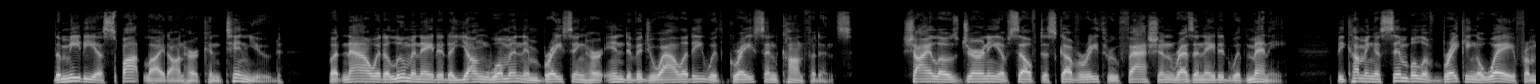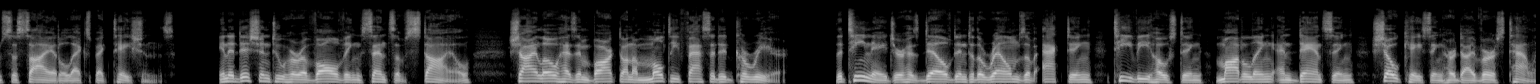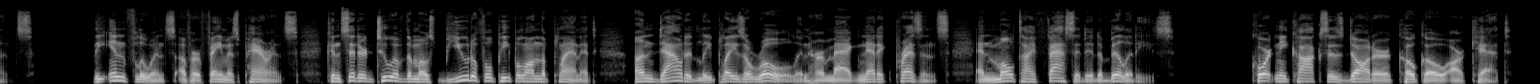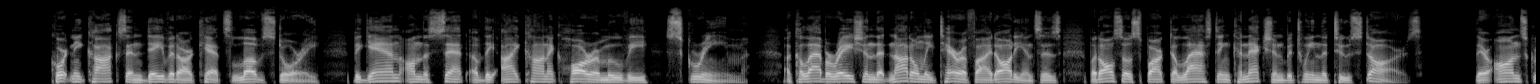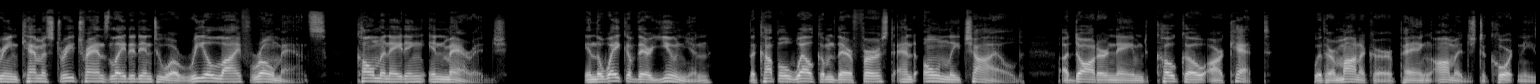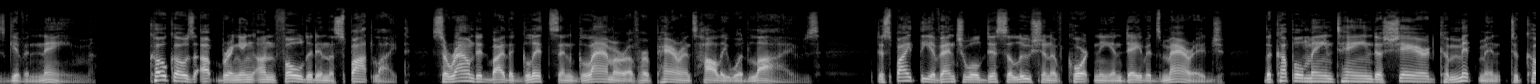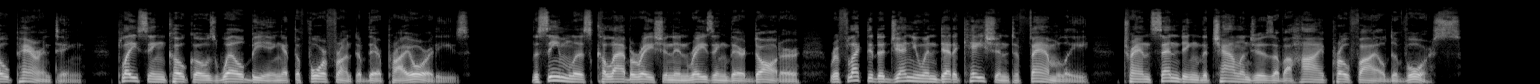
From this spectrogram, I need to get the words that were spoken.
The media spotlight on her continued, but now it illuminated a young woman embracing her individuality with grace and confidence. Shiloh's journey of self-discovery through fashion resonated with many, becoming a symbol of breaking away from societal expectations. In addition to her evolving sense of style, Shiloh has embarked on a multifaceted career. The teenager has delved into the realms of acting, TV hosting, modeling, and dancing, showcasing her diverse talents. The influence of her famous parents, considered two of the most beautiful people on the planet, undoubtedly plays a role in her magnetic presence and multifaceted abilities. Courteney Cox's daughter, Coco Arquette. Courteney Cox and David Arquette's love story began on the set of the iconic horror movie Scream, a collaboration that not only terrified audiences but also sparked a lasting connection between the two stars. Their on-screen chemistry translated into a real-life romance, culminating in marriage. In the wake of their union, the couple welcomed their first and only child, a daughter named Coco Arquette, with her moniker paying homage to Courteney's given name. Coco's upbringing unfolded in the spotlight, surrounded by the glitz and glamour of her parents' Hollywood lives. Despite the eventual dissolution of Courteney and David's marriage, the couple maintained a shared commitment to co-parenting, placing Coco's well-being at the forefront of their priorities. The seamless collaboration in raising their daughter reflected a genuine dedication to family, transcending the challenges of a high-profile divorce.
